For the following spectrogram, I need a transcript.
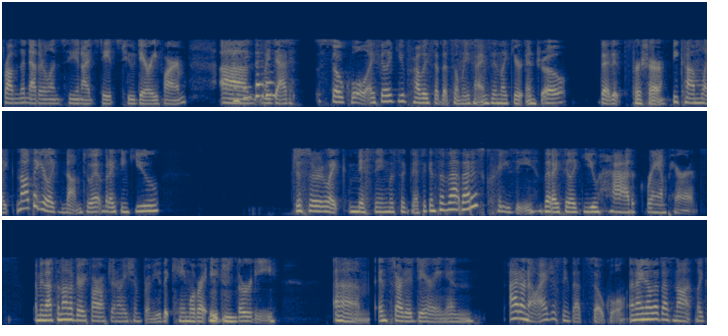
from the Netherlands to the United States to dairy farm. I Um, think that my is dad, so cool. I feel like you've probably said that so many times in like your intro that it's for sure. become like not that you're like numb to it, but I think you just are like missing the significance of that. That is crazy that I feel like you had grandparents. I mean, that's not a very far off generation from you that came over at age Mm-mm. 30 um and started dairying and I don't know. I just think that's so cool. And I know that that's not like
